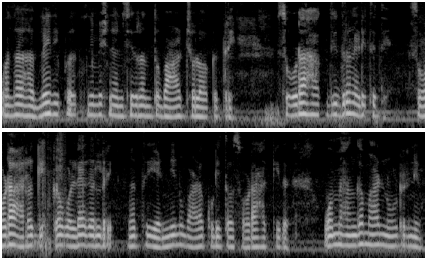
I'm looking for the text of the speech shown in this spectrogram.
ಒಂದು ಹದಿನೈದು ಇಪ್ಪತ್ತು ನಿಮಿಷ ನೆನೆಸಿದ್ರಂತೂ ಭಾಳ ಚಲೋ ಆಕತ್ರಿ. ಸೋಡಾ ಹಾಕದಿದ್ರೂ ನಡೀತೈತಿ. ಸೋಡಾ ಆರೋಗ್ಯಕ್ಕೆ ಒಳ್ಳೇದಲ್ರಿ. ಮತ್ತು ಎಣ್ಣೆನೂ ಭಾಳ ಕುಡಿತಾವೆ ಸೋಡಾ ಹಾಕಿದ್ರೆ ಒಮ್ಮೆ ಹಂಗೆ ಮಾಡಿ ನೋಡ್ರಿ ನೀವು.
